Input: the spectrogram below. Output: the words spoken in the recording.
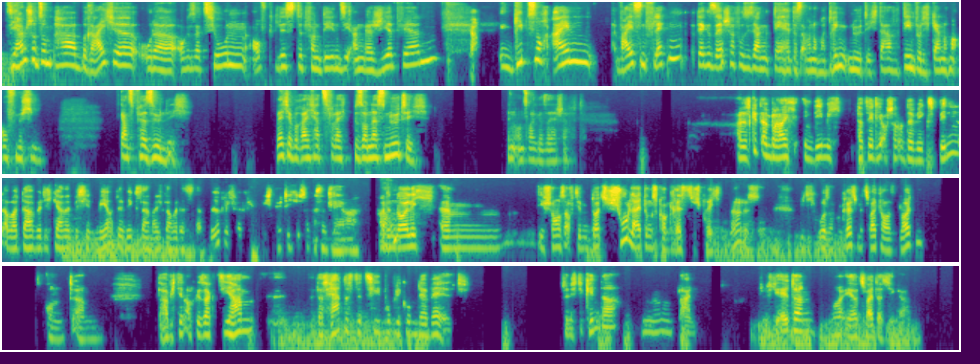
Sie haben schon so ein paar Bereiche oder Organisationen aufgelistet, von denen Sie engagiert werden. Ja. Gibt es noch einen weißen Flecken der Gesellschaft, wo Sie sagen, der hätte das aber nochmal dringend nötig, da, den würde ich gerne nochmal aufmischen. Ganz persönlich. Welcher Bereich hat es vielleicht besonders nötig in unserer Gesellschaft? Also es gibt einen Bereich, in dem ich tatsächlich auch schon unterwegs bin, aber da würde ich gerne ein bisschen mehr unterwegs sein, weil ich glaube, dass es da wirklich, wirklich nicht nötig ist und das sind Lehrer. Ich hatte neulich ähm, die Chance, auf dem Deutschen Schulleitungskongress zu sprechen. Ne? Das ist ein richtig großer Kongress mit 2000 Leuten. Und ähm, da habe ich denen auch gesagt, sie haben äh, das härteste Zielpublikum der Welt. Sind nicht die Kinder? Hm, nein. Sind nicht die Eltern? Eher zweiter Sieger.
